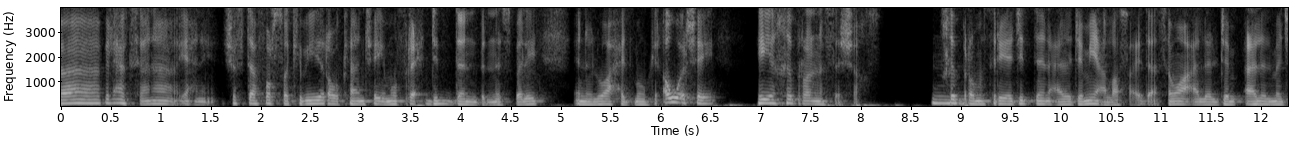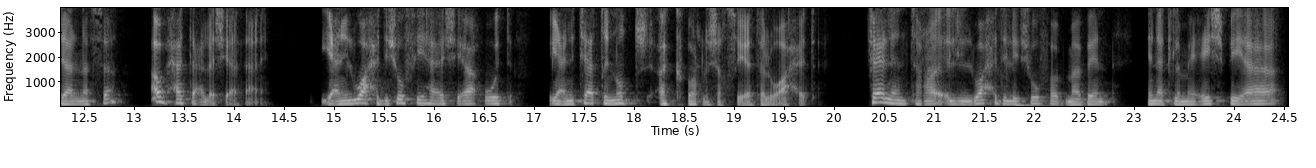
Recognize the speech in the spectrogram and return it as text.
فبالعكس أنا يعني شفتها فرصة كبيرة وكان شيء مفرح جدا بالنسبة لي انه الواحد ممكن أول شيء هي خبرة لنفس الشخص خبرة مثرية جدا على جميع الأصعدة سواء على الجم... على المجال نفسه أو حتى على أشياء ثانية. يعني الواحد يشوف فيها أشياء وت... يعني تعطي نضج أكبر لشخصية الواحد. فعلا ترى الواحد اللي يشوفه ما بين هناك لما يعيش بيئة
